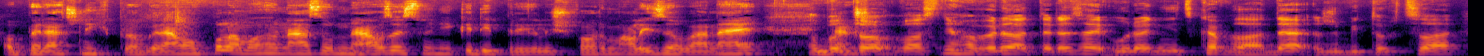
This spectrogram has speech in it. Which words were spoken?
operačných programov. Podľa môjho názoru naozaj sú niekedy príliš formalizované. Lebo takže... to vlastne hovorí hovorila teraz aj úradnícka vláda, že by to chcela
